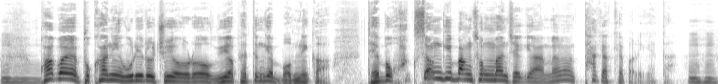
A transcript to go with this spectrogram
음. 과거에 북한이 우리를 주요로 위협했던 게 뭡니까? 대북 확성기 방송만 제기하면 타격해버리겠다. 음.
